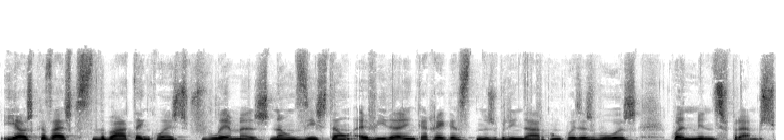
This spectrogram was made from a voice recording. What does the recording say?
e aos casais que se debatem com estes problemas, não desistam, a vida encarrega-se de nos brindar com coisas boas quando menos esperamos.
